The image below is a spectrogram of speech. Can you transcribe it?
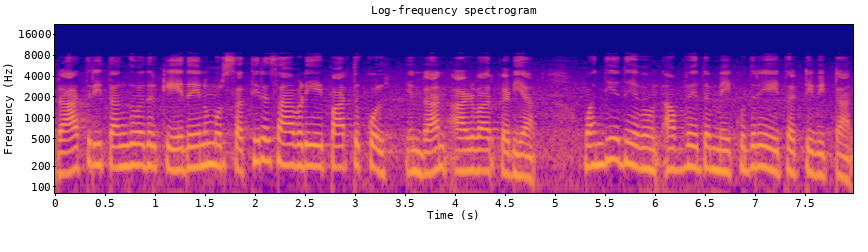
ராத்திரி தங்குவதற்கு ஏதேனும் ஒரு சத்திர சாவடியை பார்த்துக்கொள் என்றான் ஆழ்வார்க்கடியான். வந்தியத்தேவன் அவ்விதமே குதிரையை தட்டிவிட்டான்.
